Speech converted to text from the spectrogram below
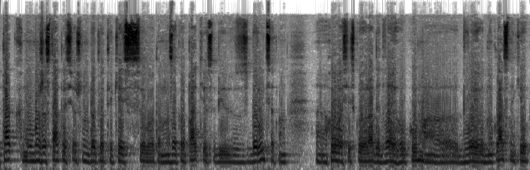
так ну, може статися, що, наприклад, якесь село там на Закарпатті собі зберуться там. Е, Голова сільської ради, два його кума, е, двоє однокласників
